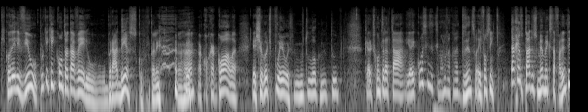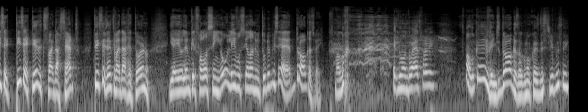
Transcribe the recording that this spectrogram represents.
que quando ele viu. Porque quem que contratava ele? O, Bradesco, tá ligado? A Coca-Cola. Ele chegou tipo eu, assim, muito louco no YouTube. Quero te contratar. E aí, como assim? Esse maluco vai contratar 200? Ele falou assim: dá resultado isso mesmo aí que você tá fazendo? Tem, cer- tem certeza que isso vai dar certo? Tem certeza que vai dar retorno? E aí eu lembro que ele falou assim: eu olhei você lá no YouTube e eu pensei: é, drogas, velho. Esse Maluco. ele mandou essa pra mim. Esse maluco vende drogas, alguma coisa desse tipo assim.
